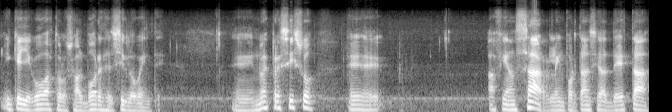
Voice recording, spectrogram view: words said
y que llegó hasta los albores del siglo XX. no es preciso afianzar la importancia de esta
